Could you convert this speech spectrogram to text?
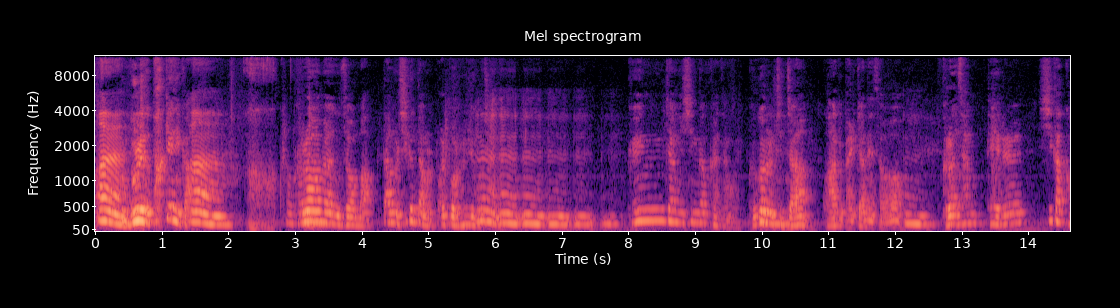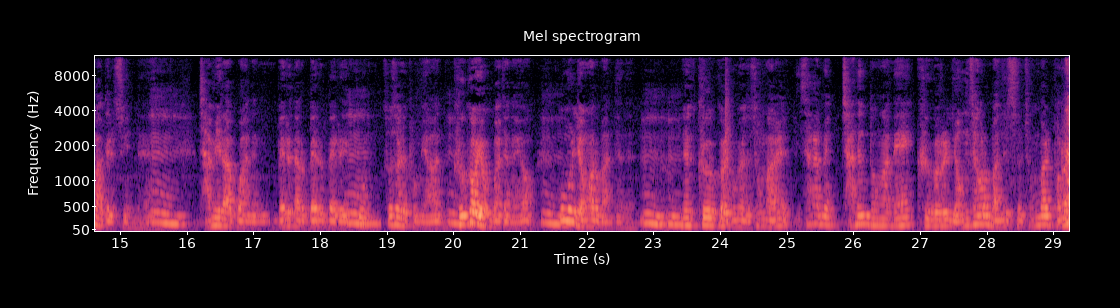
예. 그럼 놀래서 팍 깨니까. 어. 어, 그렇구나. 그러면서 막 땀을 식은땀을 뻘뻘 흘리고 음. 음, 음, 음, 음, 음. 굉장히 심각한 상황. 그거를 음. 진짜 과학이 발전해서 음, 그런 상태를 시각화될 수 있는 음, 잠이라고 하는 베르나르 베르베르의 음. 꿈 소설에 보면 음. 그거 연구하잖아요. 음. 꿈을 영화로 만드는. 음, 음. 그걸 보면서 정말 이 사람의 자는 동안에 그거를 영상으로 만들 수는 정말 벌어야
